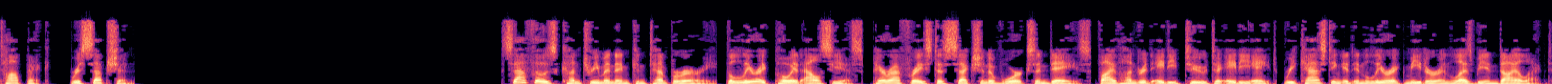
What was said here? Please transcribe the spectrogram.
Topic: Reception. Sappho's countryman and contemporary, the lyric poet Alcaeus, paraphrased a section of Works and Days 582 recasting it in lyric meter and lesbian dialect.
